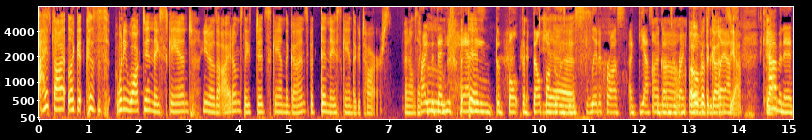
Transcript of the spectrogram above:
I thought like because when he walked in, they scanned you know the items. They did scan the guns, but then they scanned the guitars, and I was like, right, but then he's But then- handing the bolt the belt buckle is being slid across I guess the I guns are right below Over the guns, glass yeah. cabinet,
